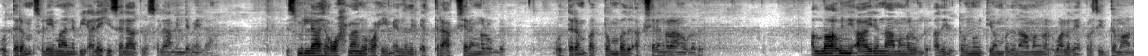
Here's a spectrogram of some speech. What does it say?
ഉത്തരം സുലൈമാൻ നബി അലഹി സലാത്തു വസ്സലാമിന്റെ മേലാണ്. ബിസ്മില്ലാഹി റഹ്മാനു റഹീം എന്നതിൽ എത്ര അക്ഷരങ്ങളുണ്ട്? ഉത്തരം പത്തൊമ്പത് അക്ഷരങ്ങളാണുള്ളത്. അള്ളാഹുവിന് ആയിരം നാമങ്ങളുണ്ട്. അതിൽ തൊണ്ണൂറ്റിയൊമ്പത് നാമങ്ങൾ വളരെ പ്രസിദ്ധമാണ്.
